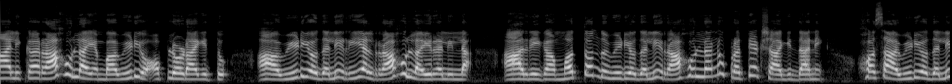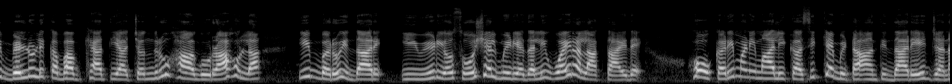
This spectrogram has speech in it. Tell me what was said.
ಮಾಲೀಕ ರಾಹುಲ ಎಂಬ ವಿಡಿಯೋ ಅಪ್ಲೋಡ್ ಆಗಿತ್ತು. ಆ ವಿಡಿಯೋದಲ್ಲಿ ರಿಯಲ್ ರಾಹುಲ್ ಇರಲಿಲ್ಲ. ಆದ್ರೀಗ ಮತ್ತೊಂದು ವಿಡಿಯೋದಲ್ಲಿ ರಾಹುಲ್ನೂ ಪ್ರತ್ಯಕ್ಷ ಆಗಿದ್ದಾನೆ. ಹೊಸ ವಿಡಿಯೋದಲ್ಲಿ ಬೆಳ್ಳುಳ್ಳಿ ಕಬಾಬ್ ಖ್ಯಾತಿಯ ಚಂದ್ರು ಹಾಗೂ ರಾಹುಲ ಇಬ್ಬರು ಇದ್ದಾರೆ. ಈ ವಿಡಿಯೋ ಸೋಷಿಯಲ್ ಮೀಡಿಯಾದಲ್ಲಿ ವೈರಲ್ ಆಗ್ತಾ ಇದೆ. ಹೋ ಕರಿಮಣಿ ಮಾಲೀಕ ಸಿಕ್ಕೇ ಬಿಟ್ಟ ಅಂತಿದ್ದಾರೆ ಜನ.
